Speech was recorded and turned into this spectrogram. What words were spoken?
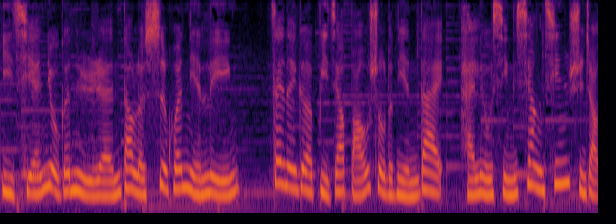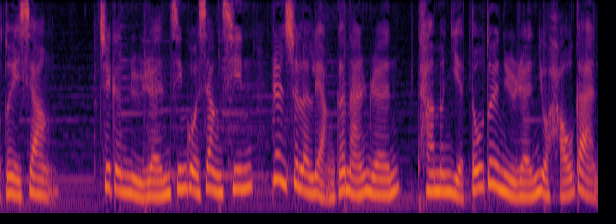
以前有个女人到了适婚年龄，在那个比较保守的年代，还流行相亲寻找对象。这个女人经过相亲，认识了两个男人，他们也都对女人有好感。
